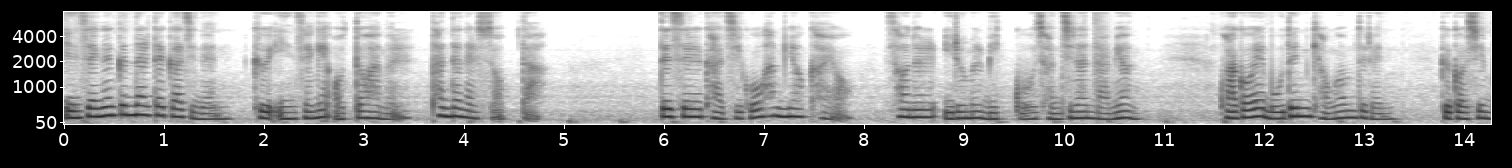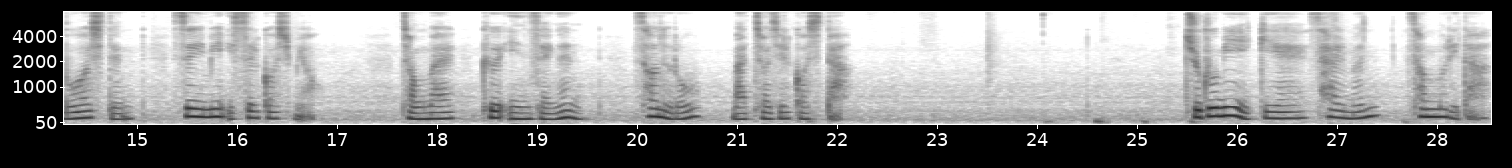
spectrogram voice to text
인생은 끝날 때까지는 그 인생의 어떠함을 판단할 수 없다. 뜻을 가지고 합력하여 선을 이룸을 믿고 전진한다면 과거의 모든 경험들은 그것이 무엇이든 쓰임이 있을 것이며 정말 그 인생은 선으로 맞춰질 것이다. 죽음이 있기에 삶은 선물이다.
